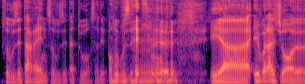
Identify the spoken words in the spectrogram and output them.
soit vous êtes à Rennes, soit vous êtes à Tours, ça dépend où vous êtes. et, euh, et voilà, genre euh,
